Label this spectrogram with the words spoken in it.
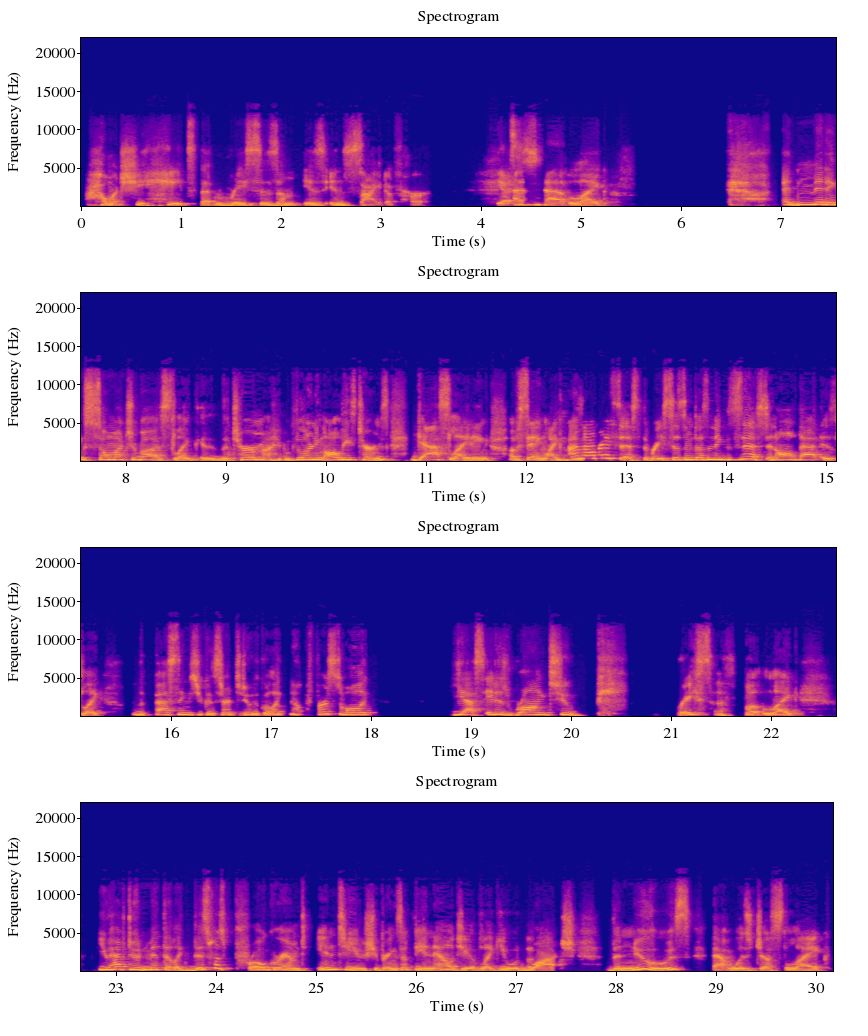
how much she hates that racism is inside of her. Yes. And that like admitting so much of us like the term i'm learning all these terms gaslighting of saying like i'm mm-hmm. not racist the racism doesn't exist and all of that is like the best things you can start to do is go like no first of all like yes it is wrong to be racist but like you have to admit that like this was programmed into you. She brings up the analogy of like you would watch the news that was just like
